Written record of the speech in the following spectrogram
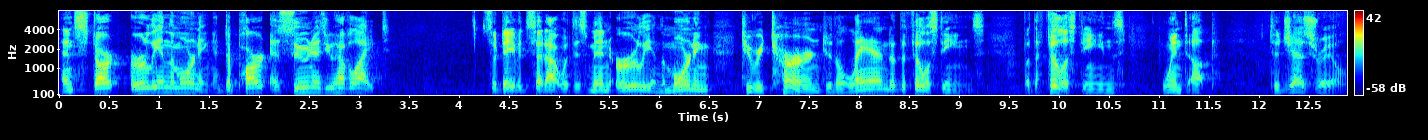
and start early in the morning, and depart as soon as you have light. So David set out with his men early in the morning to return to the land of the Philistines. But the Philistines went up to Jezreel.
